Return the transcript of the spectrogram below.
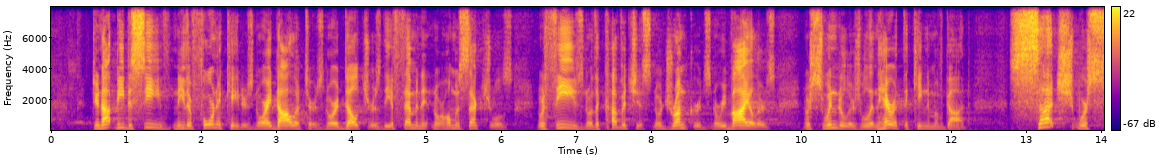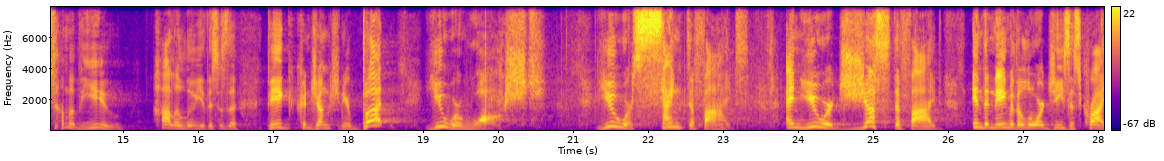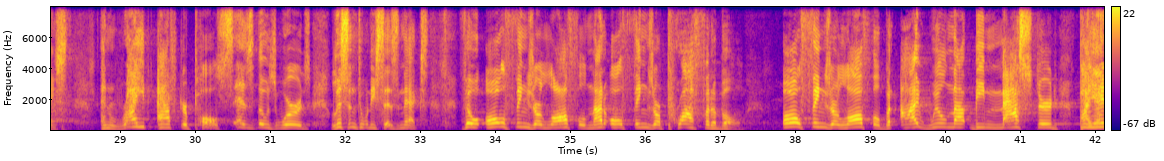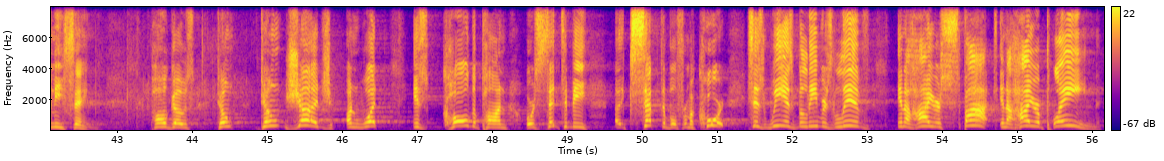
Do not be deceived, neither fornicators, nor idolaters, nor adulterers, the effeminate, nor homosexuals, nor thieves, nor the covetous, nor drunkards, nor revilers, nor swindlers will inherit the kingdom of God. Such were some of you. Hallelujah. This is the big conjunction here. But you were washed you were sanctified and you were justified in the name of the Lord Jesus Christ. And right after Paul says those words, listen to what he says next. Though all things are lawful, not all things are profitable. All things are lawful, but I will not be mastered by anything. Paul goes, don't, don't judge on what is called upon or said to be acceptable from a court. He says, We as believers live in a higher spot, in a higher plane.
